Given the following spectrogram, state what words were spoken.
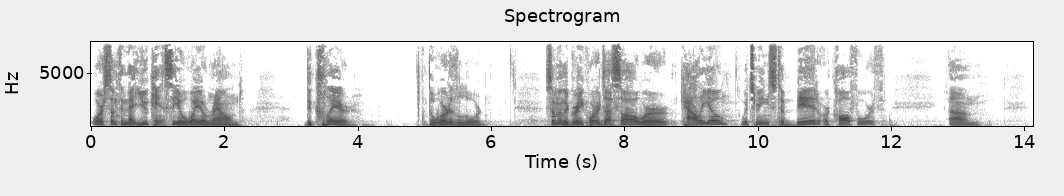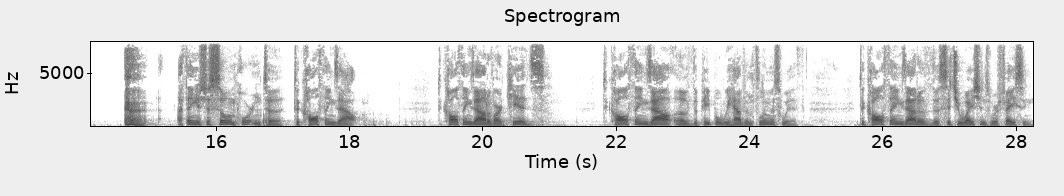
or something that you can't see a way around. Declare the word of the Lord. Some of the Greek words I saw were kallio, which means to bid or call forth. Um, I think it's just so important to, to call things out, to call things out of our kids, to call things out of the people we have influence with, to call things out of the situations we're facing.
